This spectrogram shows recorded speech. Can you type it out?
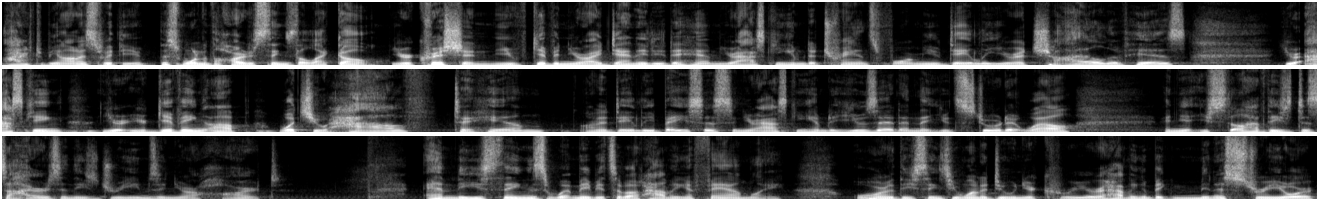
I have to be honest with you. This is one of the hardest things to let go. You're a Christian. You've given your identity to Him. You're asking Him to transform you daily. You're a child of His. You're asking, you're, you're giving up what you have to Him on a daily basis, and you're asking Him to use it and that you'd steward it well and yet you still have these desires and these dreams in your heart. And these things, maybe it's about having a family, or these things you want to do in your career, or having a big ministry, or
